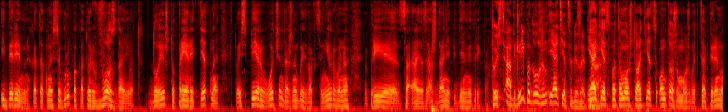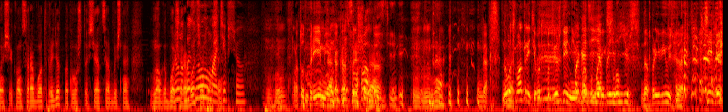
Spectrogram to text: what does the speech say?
и беременных. Это относится к группе, которая ВОЗ дает. ДОИ, что приоритетно, то есть в первую очередь должны быть вакцинированы при а- ожидании эпидемии гриппа. То есть от гриппа должен и отец И обязательно. отец, потому что отец, он тоже может быть как переносчик. Он с работы придет, потому что все отцы обычно много больше бы работают. чем мать, и женщины. все. Мгм. А тут премия как раз пришел. Слава да. Да. Да. Ну вот смотрите, вот в подтверждение Погоди, я привьюсь. Да, привьюсь, да. К тебе,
